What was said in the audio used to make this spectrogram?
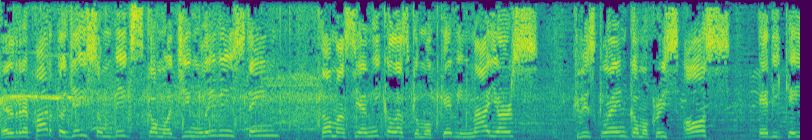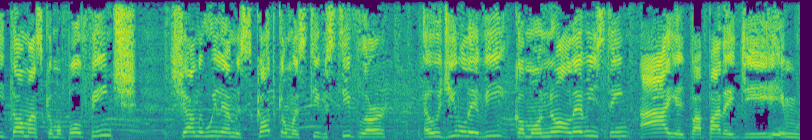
El reparto Jason Biggs como Jim Livingston, Thomas Ian Nicholas como Kevin Myers, Chris Klein como Chris Oz, Eddie K. Thomas como Paul Finch, sean William Scott como Steve Stifler, Eugene Levy como Noah Levinstein, ay, el papá de Jim,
